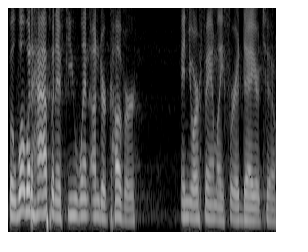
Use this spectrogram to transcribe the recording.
But what would happen if you went undercover in your family for a day or two?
